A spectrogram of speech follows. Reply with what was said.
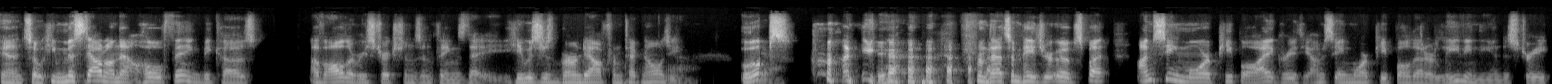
and so he missed out on that whole thing because of all the restrictions and things that he was just burned out from technology. Yeah. Oops. Yeah. I mean, yeah. that's a major oops. But I'm seeing more people. I agree with you. I'm seeing more people that are leaving the industry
